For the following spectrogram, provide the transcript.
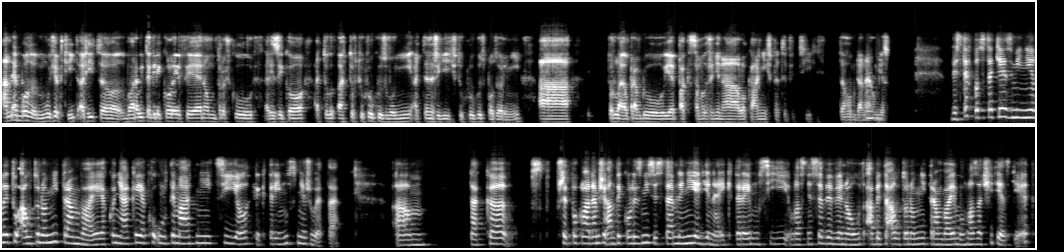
a nebo může přijít a říct, varujte kdykoliv, je jenom trošku riziko, ať to, ať to v tu chvilku zvoní, ať ten řidič v tu chvilku spozorní. A tohle opravdu je pak samozřejmě na lokálních specificích toho daného hmm. města. Vy jste v podstatě zmínili tu autonomní tramvaj jako nějaký jako ultimátní cíl, ke kterému směřujete. Um, tak eh, předpokládám, že antikolizní systém není jediný, který musí vlastně se vyvinout, aby ta autonomní tramvaj mohla začít jezdit.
